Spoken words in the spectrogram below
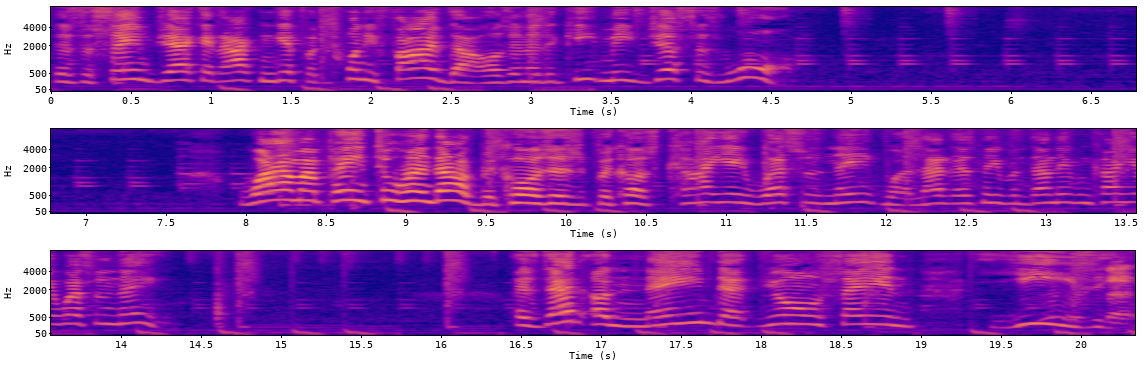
there's the same jacket I can get for twenty five dollars, and it'll keep me just as warm. Why am I paying two hundred dollars? Because it's because Kanye West's name. Well, not that's not even not even Kanye West's name. Is that a name that you what I'm saying? Yeezy.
